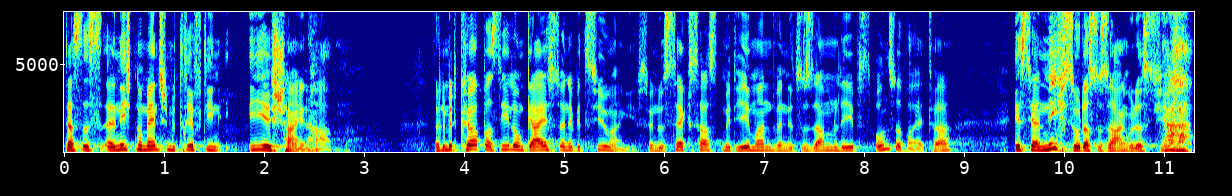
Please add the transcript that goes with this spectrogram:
dass es äh, nicht nur Menschen betrifft, die einen Eheschein haben. Wenn du mit Körper, Seele und Geist eine Beziehung angibst, wenn du Sex hast mit jemandem, wenn du zusammenlebst und so weiter, ist ja nicht so, dass du sagen würdest, ja,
